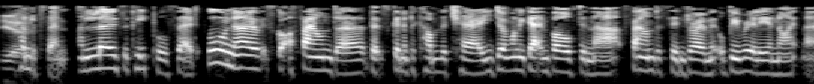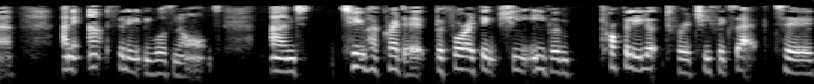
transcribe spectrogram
Yeah. 100%. And loads of people said, oh no, it's got a founder that's going to become the chair. You don't want to get involved in that. Founder syndrome, it'll be really a nightmare. And it absolutely was not. And to her credit, before I think she even properly looked for a chief exec to,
